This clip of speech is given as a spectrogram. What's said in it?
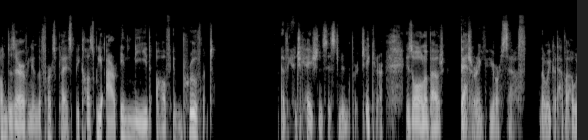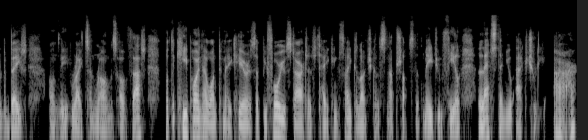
undeserving in the first place because we are in need of improvement of the education system in particular is all about bettering yourself. Now, we could have a whole debate on the rights and wrongs of that. But the key point I want to make here is that before you started taking psychological snapshots that made you feel less than you actually are,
